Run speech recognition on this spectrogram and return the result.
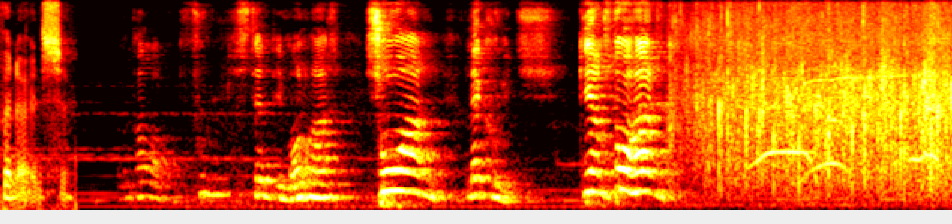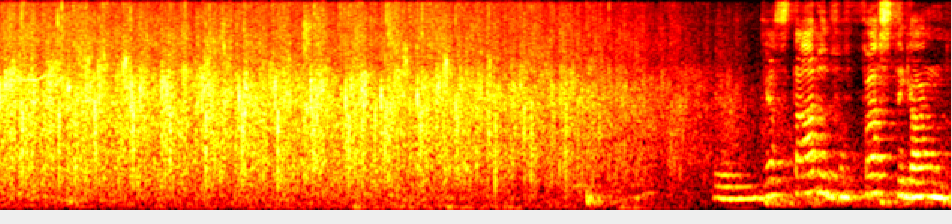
fornøjelse. Nu kommer fuldstændig mundret. Soran Lekovic. Giv ham stor hånd. Øhm, Jeg startede for første gang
